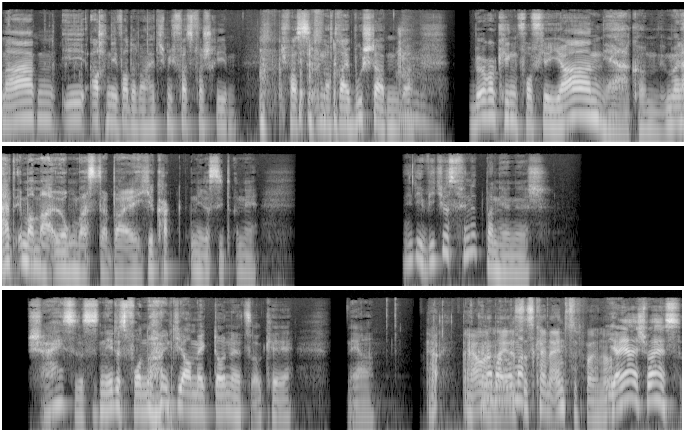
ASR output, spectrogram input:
Maden, E. Ach nee, warte mal, hätte ich mich fast verschrieben. Ich fast noch drei Buchstaben da. Burger King vor vier Jahren. Ja, komm, man hat immer mal irgendwas dabei. Hier kackt. Nee, das sieht. Nee. Nee, die Videos findet man hier nicht. Scheiße, das ist. Nee, das ist vor neun Jahren McDonalds, okay. Ja. Ja, ja und aber leider ist das kein Einzelfall, ne? Ja, ja, ich weiß.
